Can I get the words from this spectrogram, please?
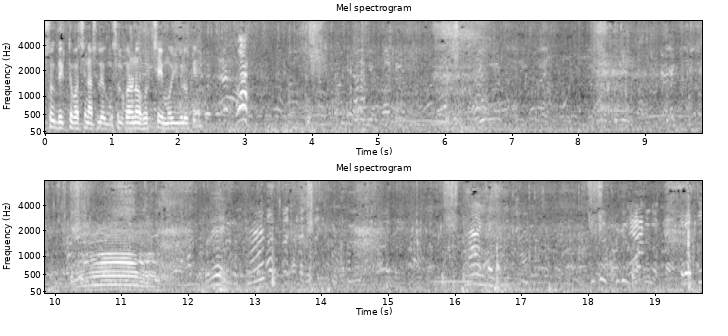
দর্শক দেখতে পাচ্ছেন আসলে গোসল করানো হচ্ছে এই মহিষগুলোকে এটা কি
